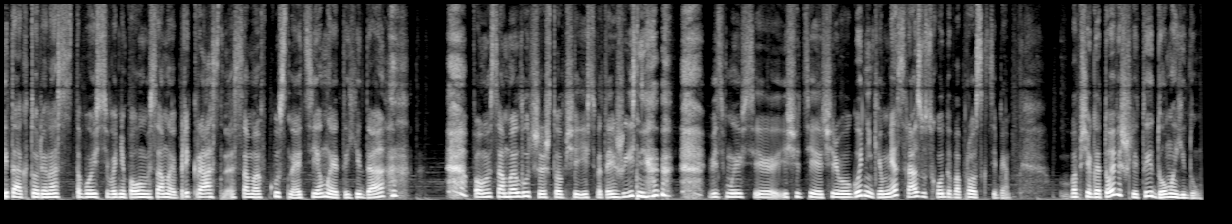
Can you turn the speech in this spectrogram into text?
Итак, Толя, у нас с тобой сегодня, по-моему, самая прекрасная, самая вкусная тема — это еда. По-моему, самое лучшее, что вообще есть в этой жизни. Ведь мы все еще те чревоугодники. У меня сразу сходу вопрос к тебе. Вообще готовишь ли ты дома еду?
